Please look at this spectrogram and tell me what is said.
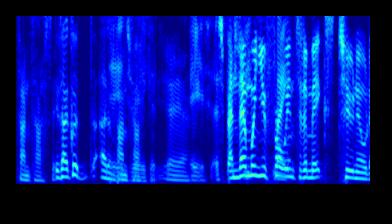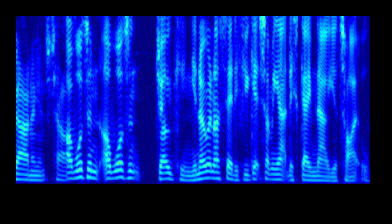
fantastic. Is that good, Adam? It is really fantastic. good. Yeah, yeah. It is. And Especially, then when you throw mate, into the mix 2 0 down against Chelsea. I wasn't. I wasn't joking. You know when I said if you get something out of this game now, your title,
